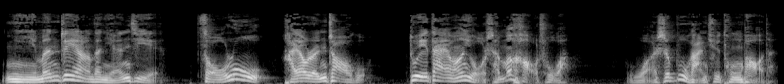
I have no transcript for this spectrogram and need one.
你们这样的年纪，走路还要人照顾，对大王有什么好处啊？我是不敢去通报的。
